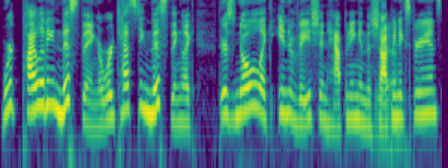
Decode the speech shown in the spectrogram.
we're piloting this thing or we're testing this thing like there's no like innovation happening in the shopping Yeah. experience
